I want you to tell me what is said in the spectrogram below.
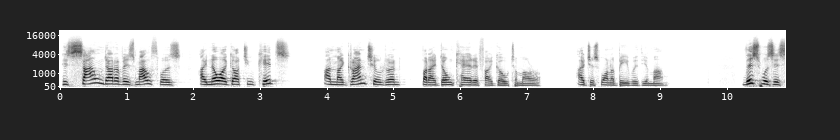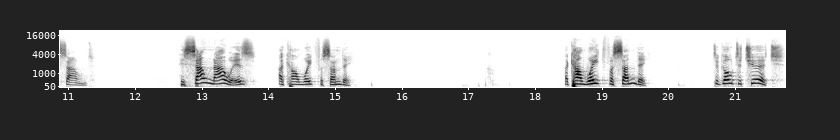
his sound out of his mouth was I know I got you kids and my grandchildren, but I don't care if I go tomorrow. I just want to be with your mom. This was his sound. His sound now is, I can't wait for Sunday. I can't wait for Sunday to go to church.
